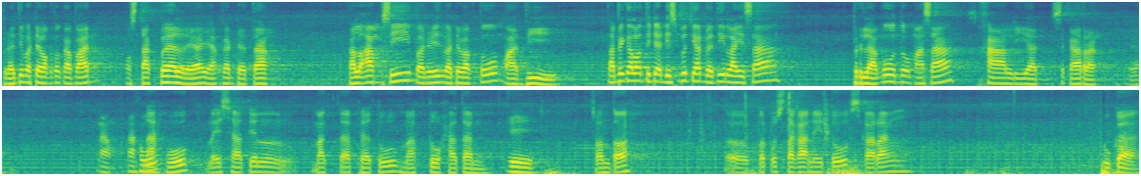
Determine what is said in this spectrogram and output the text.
berarti pada waktu kapan? Mustakbal ya yang akan datang. Kalau amsi pada pada waktu madi. Tapi kalau tidak disebutkan berarti laisa berlaku untuk masa kalian sekarang ya. Nah, nahwu nahwu laisatil maktabatu maktuhatan eh contoh eh, perpustakaan itu sekarang buka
